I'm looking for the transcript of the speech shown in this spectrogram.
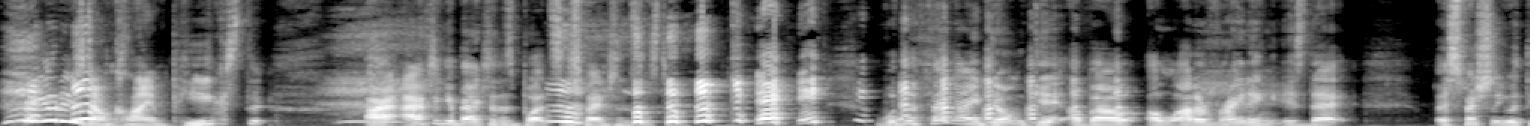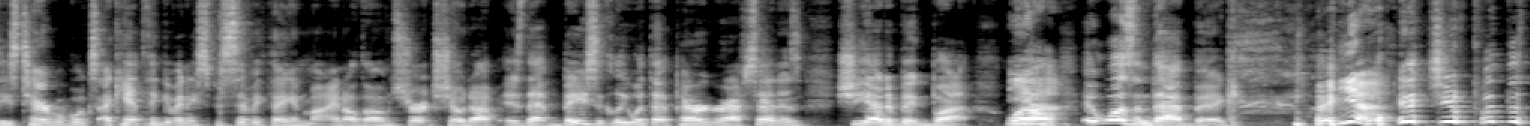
Coyotes don't climb peaks. All right, I have to get back to this butt suspension system. okay. Well, the thing I don't get about a lot of writing is that, especially with these terrible books, I can't think of any specific thing in mind, although I'm sure it showed up. Is that basically what that paragraph said? Is she had a big butt? Well, Yeah. it wasn't that big. like, Yeah. Why did you put the?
